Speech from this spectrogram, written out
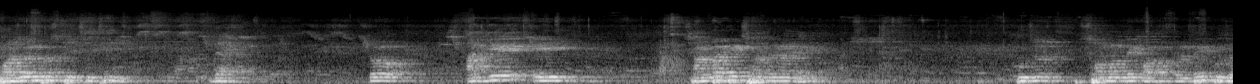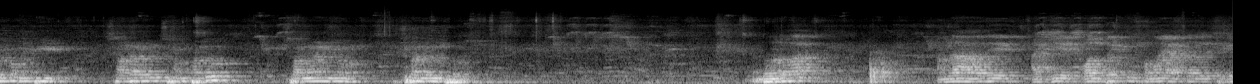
ফজল গোষ্ঠী চিঠি দেয় তো আজকে এই সাংবাদিক সম্মেলনে পুজোর সম্বন্ধে কথা বলবে পুজো কমিটির সাধারণ সম্পাদক, সম্মানীয় সজল ঘোষ ধন্যবাদ। আমরা আমাদের আজকে অল্প একটু সময় আপনাদের থেকে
